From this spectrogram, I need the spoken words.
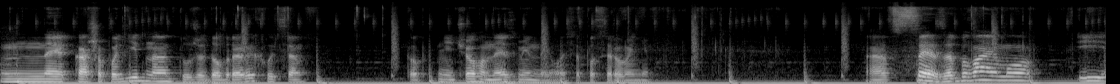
не кашоподібна, дуже добре рихлиться. Тобто нічого не змінилося по сировині. Е, все забиваємо і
